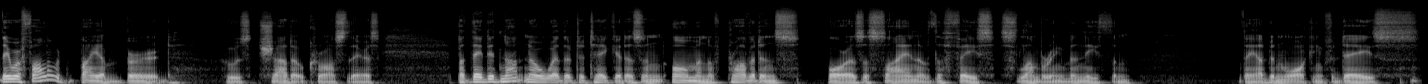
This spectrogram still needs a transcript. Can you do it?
They were followed by a bird whose shadow crossed theirs, but they did not know whether to take it as an omen of providence or as a sign of the face slumbering beneath them. They had been walking for days,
